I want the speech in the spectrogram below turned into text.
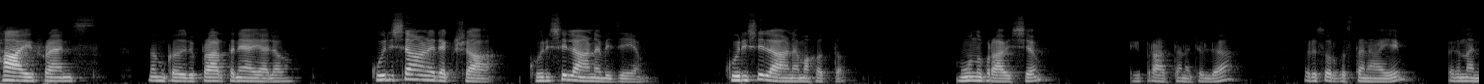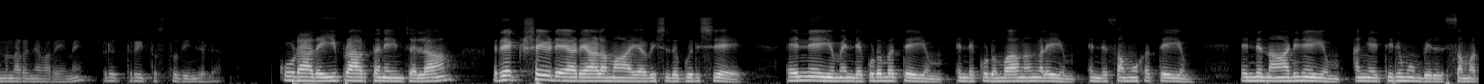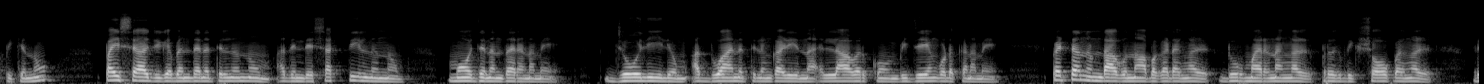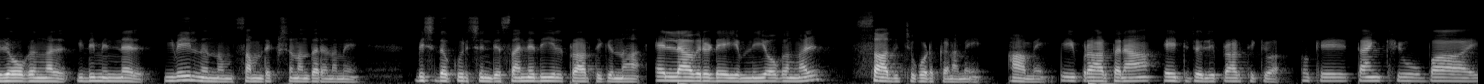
Hi friends. നമുക്കതൊരു പ്രാർത്ഥനയായാലോ? കുരിശാണ് രക്ഷ കുരിശിലാണ് വിജയം കുരിശിലാണ് മഹത്വം. മൂന്ന് പ്രാവശ്യം ഈ പ്രാർത്ഥന ചൊല്ലുക. ഒരു സ്വർഗസ്ഥനായേയും ഒരു നന്മ നിറഞ്ഞ പറയുമേ ഒരു ത്രീത്വസ്തുതിയും ചൊല്ലുക. കൂടാതെ ഈ പ്രാർത്ഥനയും ചൊല്ലാം. രക്ഷയുടെ അടയാളമായ വിശുദ്ധ കുരിശേ എന്നെയും എന്റെ കുടുംബത്തെയും എന്റെ കുടുംബാംഗങ്ങളെയും എന്റെ സമൂഹത്തെയും എന്റെ നാടിനെയും അങ്ങേ തിരുമുമ്പിൽ സമർപ്പിക്കുന്നു. പൈശാചിക ബന്ധനത്തിൽ നിന്നും അതിന്റെ ശക്തിയിൽ നിന്നും മോചനം തരണമേ. ജോലിയിലും അധ്വാനത്തിലും കഴിയുന്ന എല്ലാവർക്കും വിജയം കൊടുക്കണമേ. പെട്ടെന്നുണ്ടാകുന്ന അപകടങ്ങൾ ദുർമരണങ്ങൾ പ്രകൃതിക്ഷോഭങ്ങൾ രോഗങ്ങൾ ഇടിമിന്നൽ ഇവയിൽ നിന്നും സംരക്ഷണം തരണമേ. വിശുദ്ധ കുരിശിന്റെ സന്നിധിയിൽ പ്രാർത്ഥിക്കുന്ന എല്ലാവരുടെയും നിയോഗങ്ങൾ സാധിച്ചു കൊടുക്കണമേ. ആമേ ഈ പ്രാർത്ഥന ഏറ്റുചൊല്ലി പ്രാർത്ഥിക്കുക. Okay thank you by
